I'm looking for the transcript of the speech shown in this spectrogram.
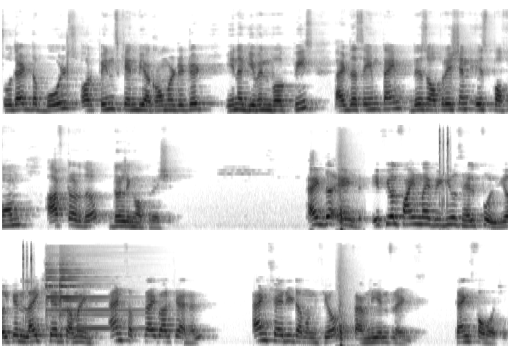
so that the bolts or pins can be accommodated in a given workpiece. At the same time, this operation is performed after the drilling operation. At the end, if you'll find my videos helpful, you all can like, share, comment and subscribe our channel and share it amongst your family and friends. Thanks for watching.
